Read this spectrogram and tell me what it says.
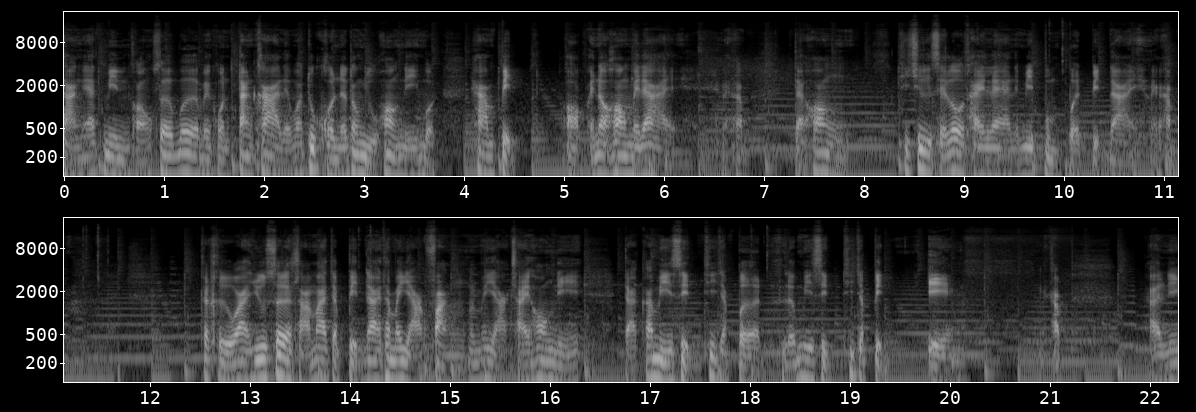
ทางแอดมินของเซิร์ฟเวอร์เป็นคนตั้งค่าเลยว่าทุกคนจะต้องอยู่ห้องนี้หมด ห้ามปิดออกไปนอกห้องไม่ได้นะครับ แต่ห้องที่ชื่อ Zero Thailand เนี่ยมีปุ่มเปิดปิดได้นะครับ ก็คือว่า User สามารถจะปิดได้ถ้าไม่อยากฟัง มันไม่อยากใช้ห้องนี้ แต่ก็มีสิทธิ์ที่จะเปิด หรือมีสิทธิ์ที่จะปิดเองนะครับ อันนี้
